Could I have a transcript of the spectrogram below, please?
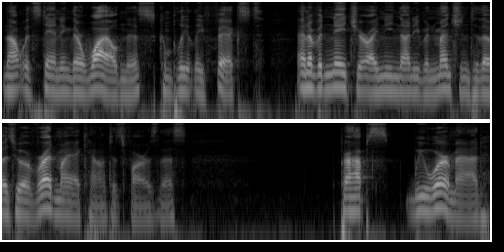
notwithstanding their wildness, completely fixed, and of a nature I need not even mention to those who have read my account as far as this, perhaps we were mad.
